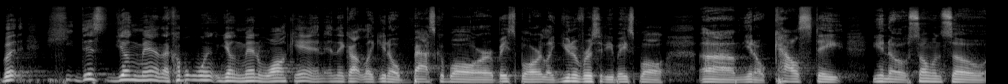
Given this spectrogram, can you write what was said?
but he, this young man, a couple young men walk in and they got like you know basketball basketball or baseball or like university baseball, um, you know, Cal State, you know, so and so,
